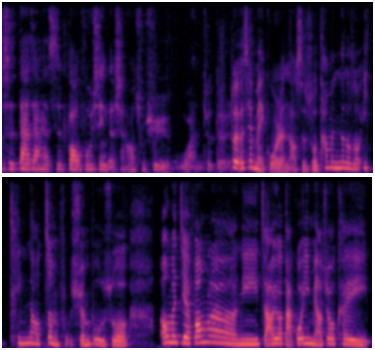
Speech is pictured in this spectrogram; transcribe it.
就是大家还是报复性的想要出去玩就对了。对，而且美国人老实说，他们那个时候一听到政府宣布说，哦，我们解封了，你只要有打过疫苗就可以，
